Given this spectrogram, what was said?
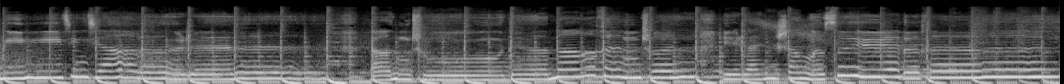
你已经嫁上了岁月的痕。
